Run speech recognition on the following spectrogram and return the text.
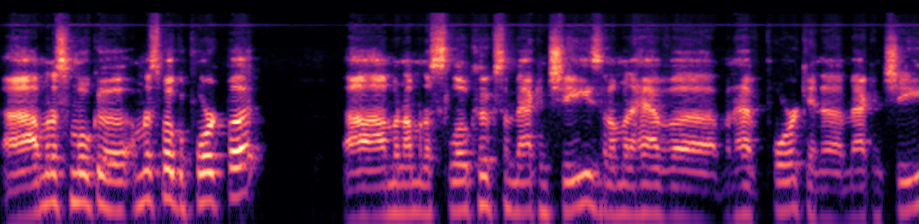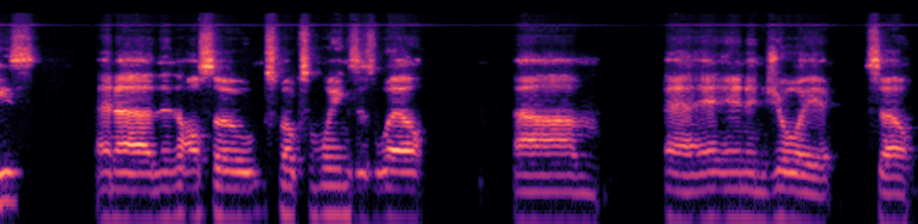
Uh, I'm gonna smoke a I'm gonna smoke a pork butt. Um, and I'm gonna slow cook some mac and cheese, and I'm gonna have uh, I'm gonna have pork and uh, mac and cheese, and uh, then also smoke some wings as well, um, and, and enjoy it. So,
